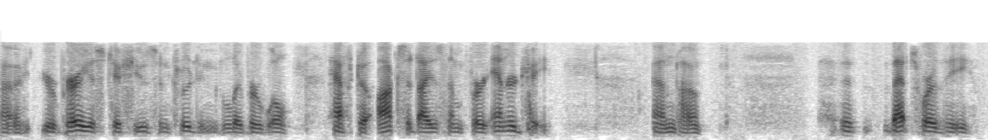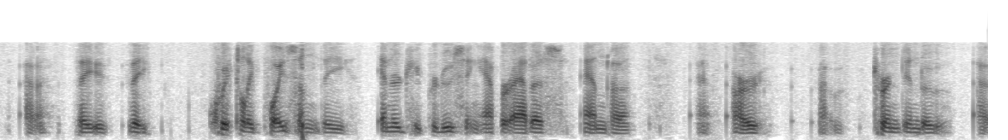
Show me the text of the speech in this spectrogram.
uh, your various tissues, including the liver, will have to oxidize them for energy, and uh, that's where the uh, they they quickly poison the energy producing apparatus and uh, are uh, turned into uh,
